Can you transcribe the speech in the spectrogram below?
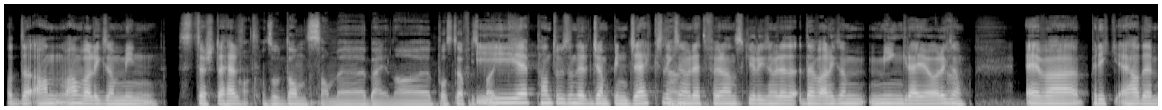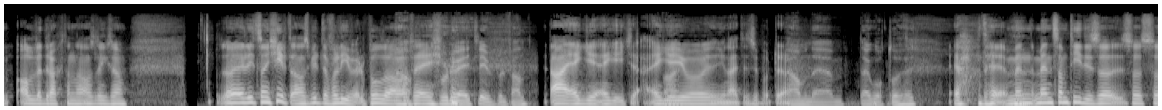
Og da, han, han var liksom min største helt. Han som dansa med beina på straffespark. Jepp, han tok sånn der jumping jacks liksom, rett før han skulle liksom Det var liksom min greie òg, liksom. Jeg var prikk Jeg hadde alle draktene hans, liksom. Det er litt sånn kjipt at han spilte for Liverpool. Da, Ja, for jeg, for du er ikke Liverpool-fan? nei, jeg, jeg er ikke. Jeg er jo United-supporter. Ja, men det, det er godt å høre. Ja, det, men, men samtidig så, så, så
